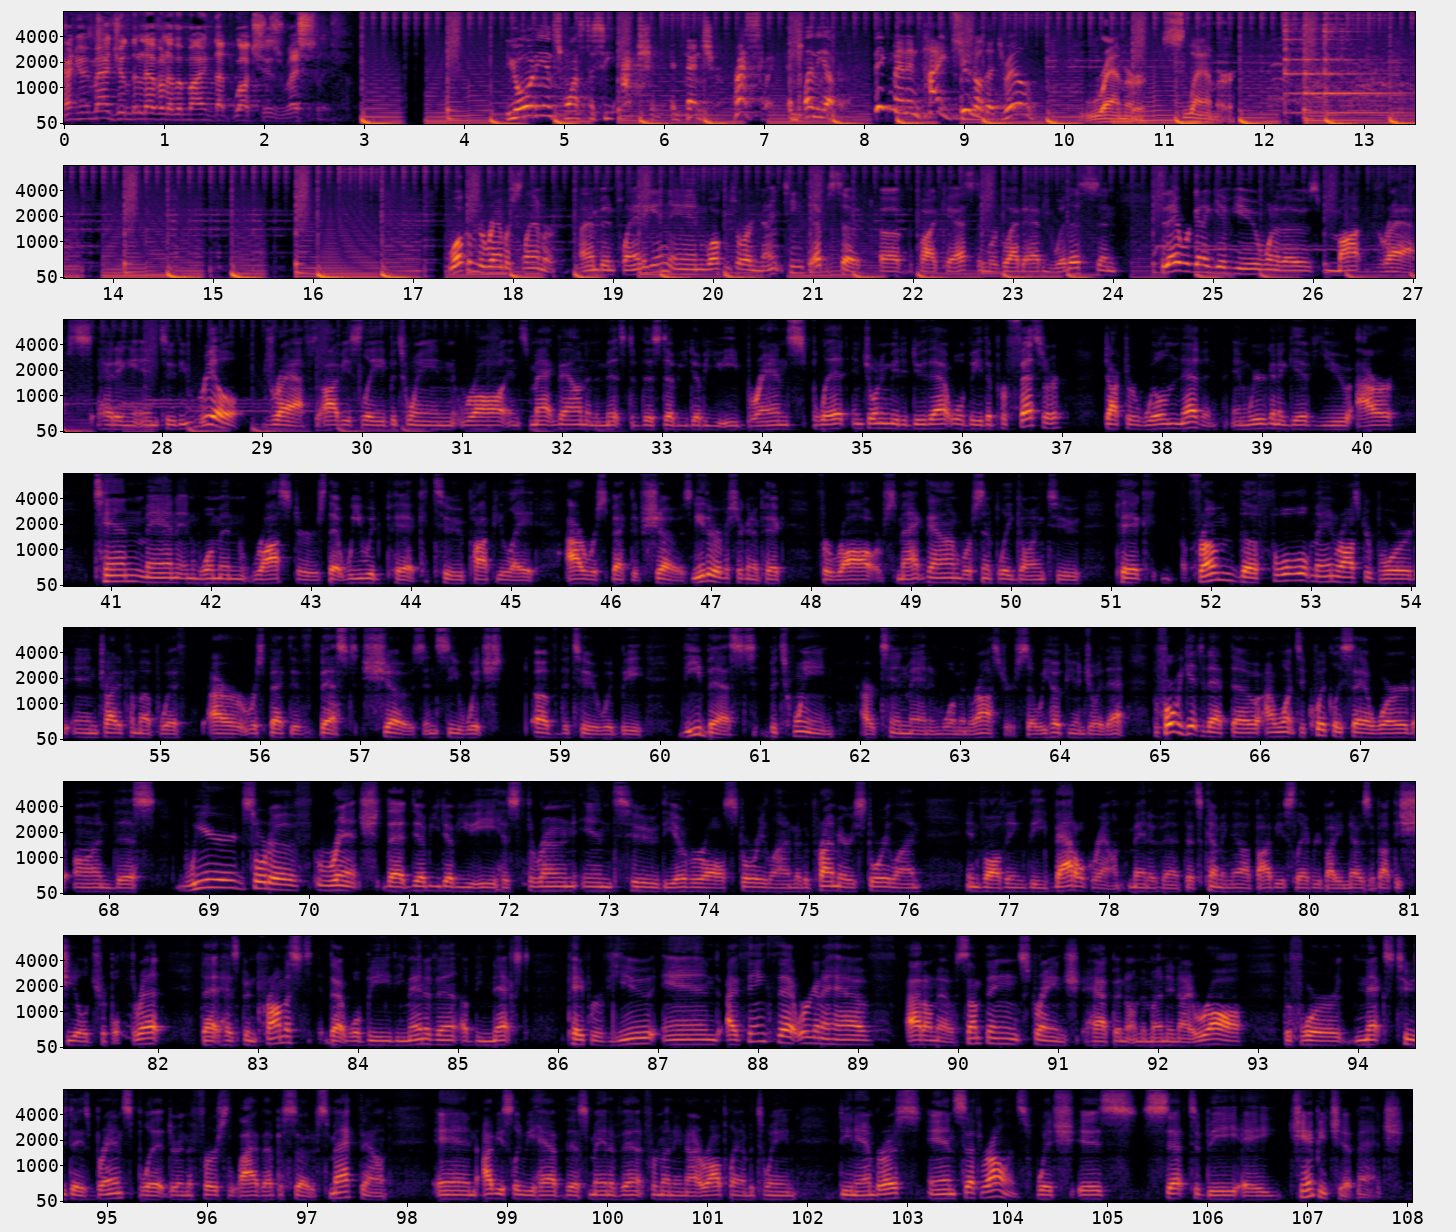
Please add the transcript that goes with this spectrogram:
Can you imagine the level of a mind that watches wrestling? The audience wants to see action, adventure, wrestling, and plenty of it. Big men in tights, you know the drill. Rammer Slammer. Welcome to Rammer Slammer. I'm Ben Flanagan, and welcome to our 19th episode of the podcast, and we're glad to have you with us. And today we're going to give you one of those mock drafts heading into the real draft, obviously, between Raw and SmackDown in the midst of this WWE brand split. And joining me to do that will be the professor, Dr. Will Nevin, and we're going to give you our 10 man and woman rosters that we would pick to populate our respective shows. Neither of us are going to pick for Raw or SmackDown. We're simply going to pick from the full main roster board and try to come up with our respective best shows and see which of the two would be the best between our 10 man and woman rosters. So we hope you enjoy that. Before we get to that, though, I want to quickly say a word on this weird sort of wrench that WWE has thrown into the overall storyline or the primary storyline involving the Battleground main event that's coming up. Obviously, everybody knows about the Shield triple threat that has been promised that will be the main event of the next pay per view. And I think that we're going to have, I don't know, something strange happen on the Monday Night Raw before next Tuesday's brand split during the first live episode of SmackDown. And obviously, we have this main event for Monday Night Raw plan between Dean Ambrose and Seth Rollins, which is set to be a championship match.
